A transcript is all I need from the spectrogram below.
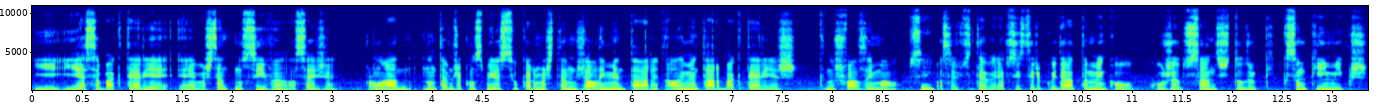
e, e essa bactéria é bastante nociva, ou seja, por um lado, não estamos a consumir açúcar, mas estamos a alimentar, a alimentar bactérias que nos fazem mal. Sim. Ou seja, é preciso ter cuidado também com, com os adoçantes, tudo que, que são químicos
